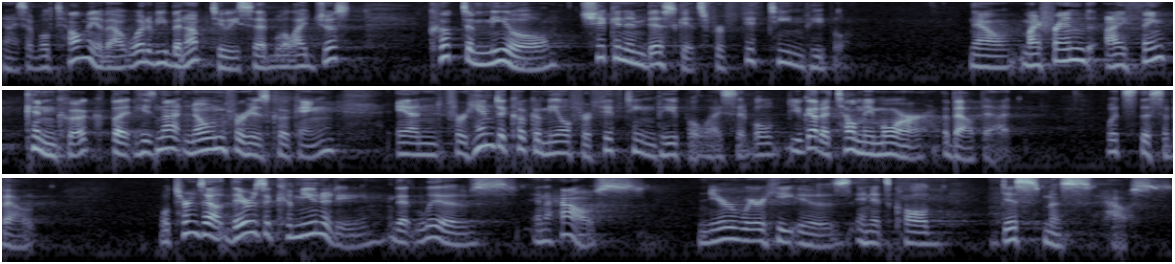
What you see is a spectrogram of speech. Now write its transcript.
and I said, Well, tell me about what have you been up to? He said, Well, I just cooked a meal, chicken and biscuits, for 15 people. Now, my friend, I think, can cook, but he's not known for his cooking. And for him to cook a meal for 15 people, I said, Well, you've got to tell me more about that. What's this about? Well, turns out there's a community that lives in a house near where he is, and it's called Dismas House.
